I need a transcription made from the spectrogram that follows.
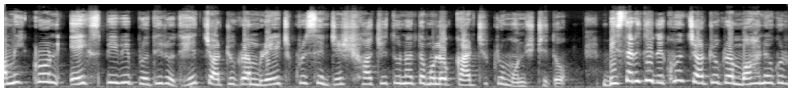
অমিক্রন এক্সপিভি প্রতিরোধে চট্টগ্রাম রেড ক্রিসেন্টের সচেতনতামূলক কার্যক্রম অনুষ্ঠিত। বিস্তারিত দেখুন চট্টগ্রাম মহানগর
